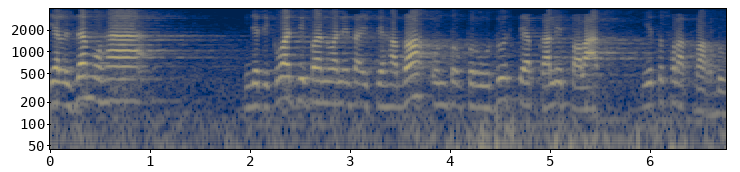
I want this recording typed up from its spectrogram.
yalzamuha menjadi kewajiban wanita istihadah untuk berwudu setiap kali sholat, yaitu sholat fardu.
